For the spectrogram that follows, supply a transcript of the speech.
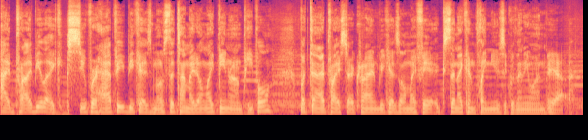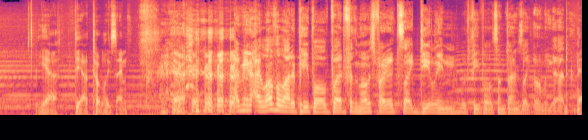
I'd probably be like super happy because most of the time I don't like being around people. But then I'd probably start crying because all my because then I couldn't play music with anyone. Yeah. Yeah, yeah, totally same. I mean, I love a lot of people, but for the most part, it's like dealing with people sometimes. Like, oh my god. Yeah.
